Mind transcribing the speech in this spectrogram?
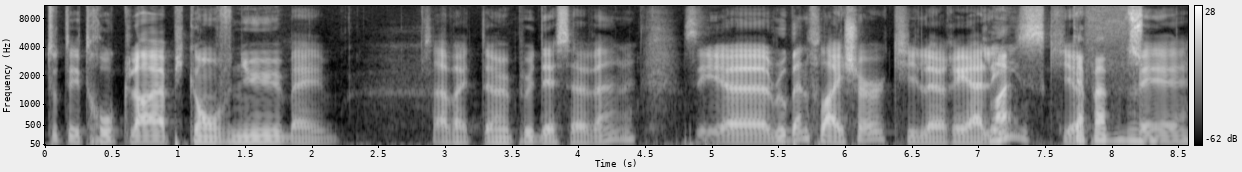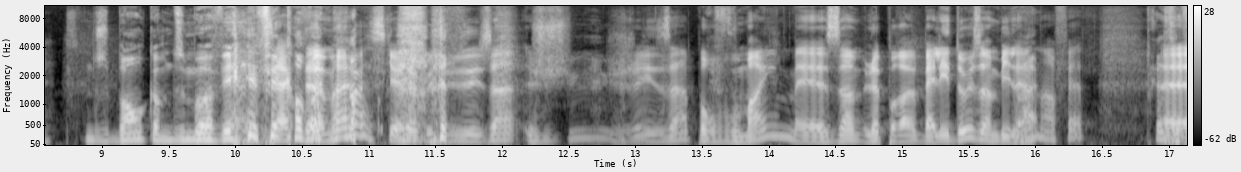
tout est trop clair puis convenu, ben ça va être un peu décevant. C'est euh, Ruben Fleischer qui le réalise, qui a Capable fait... du bon comme du mauvais. Exactement, parce que jugez-en pour vous-même. mais le ben, les deux Zombieland, Ouais. en fait. Très Euh,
